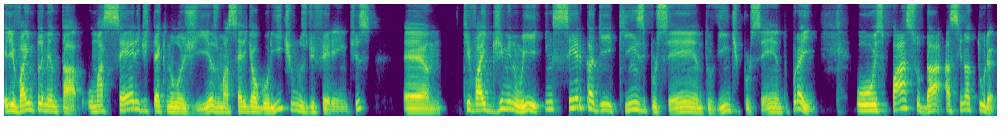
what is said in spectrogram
ele vai implementar uma série de tecnologias, uma série de algoritmos diferentes, é, que vai diminuir em cerca de 15%, 20%, por aí, o espaço da assinatura.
